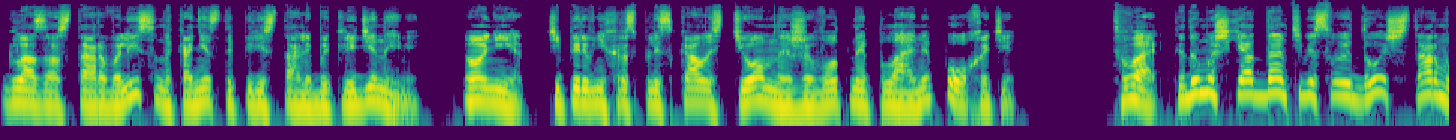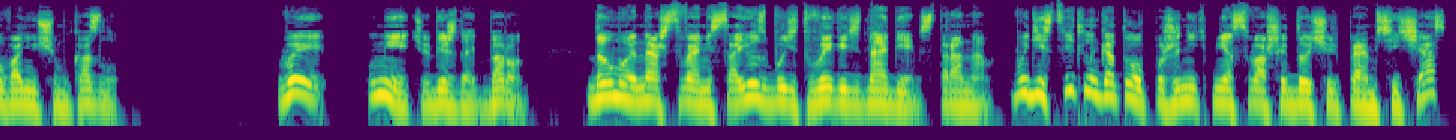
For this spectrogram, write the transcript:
Глаза старого лиса наконец-то перестали быть ледяными. О нет, теперь в них расплескалось темное животное пламя похоти. Тварь, ты думаешь, я отдам тебе свою дочь старому вонючему козлу? Вы умеете убеждать, барон. Думаю, наш с вами союз будет выгоден обеим сторонам. Вы действительно готовы поженить меня с вашей дочерью прямо сейчас?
